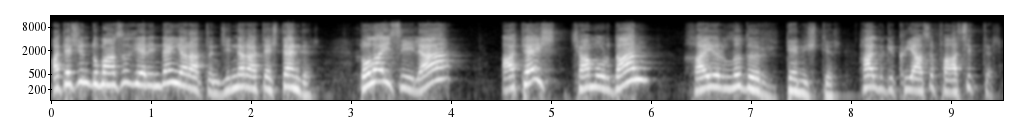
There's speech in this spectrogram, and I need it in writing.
ateşin dumansız yerinden yarattın. Cinler ateştendir. Dolayısıyla ateş çamurdan hayırlıdır demiştir. Halbuki kıyası fasittir.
